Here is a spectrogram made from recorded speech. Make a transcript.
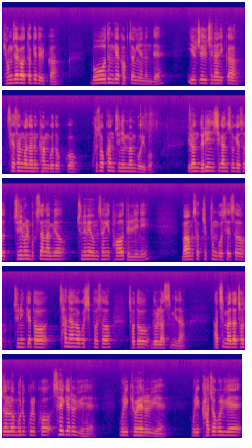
경제가 어떻게 될까 모든 게 걱정이었는데 일주일 지나니까 세상과 나는 간곳 없고 구속한 주님만 보이고 이런 느린 시간 속에서 주님을 묵상하며 주님의 음성이 더 들리니 마음속 깊은 곳에서 주님께 더 찬양하고 싶어서 저도 놀랐습니다. 아침마다 저절로 무릎 꿇고 세계를 위해, 우리 교회를 위해, 우리 가족을 위해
